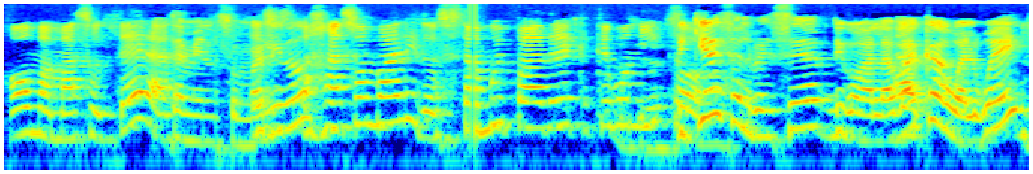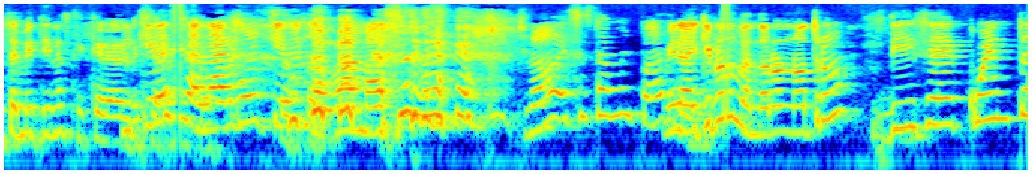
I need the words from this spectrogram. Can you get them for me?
o mamás solteras. También son válidos. Ajá, son válidos, está muy padre, que qué bonito. Si quieres al becer, digo, a la Ah. vaca o al güey, también tienes que querer al Si quieres al árbol, quieres las ramas. no, eso está muy padre. Mira, aquí nos mandaron otro. Dice, cuenta,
